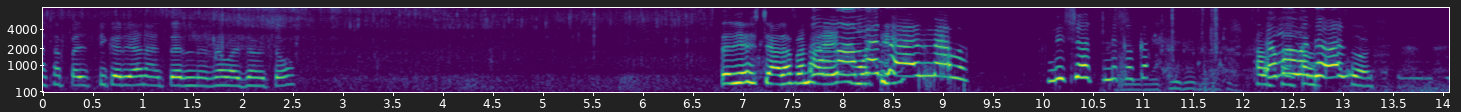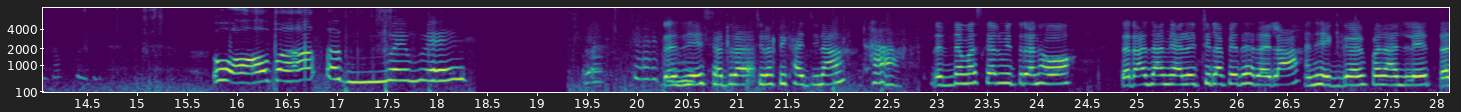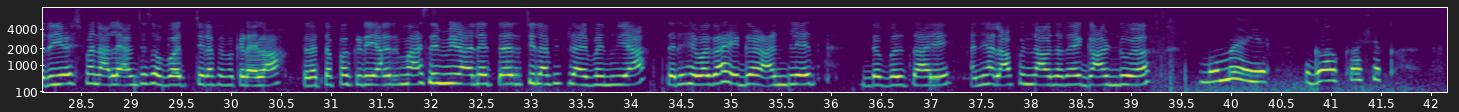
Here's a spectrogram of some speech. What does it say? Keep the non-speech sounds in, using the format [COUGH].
मासा पलटी करूया नाहीतर रवा जळतो तर यश चारा पण आहे मोठी. तर यश चिरापी खायची ना? तर नमस्कार मित्रांनो. तर आज आम्ही आलो चिलापे धरायला आणि हे गळ पण आणले तर यश पण आले आमच्यासोबत चिलापे पकडायला. तर आता पकडूया. तर मासे मिळाले तर चिलापी फ्राय बनवूया. तर हे बघा हे गळ आणलेत. डबलचं आहे. आणि ह्याला आपण लावणार आहे गांडूळ.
